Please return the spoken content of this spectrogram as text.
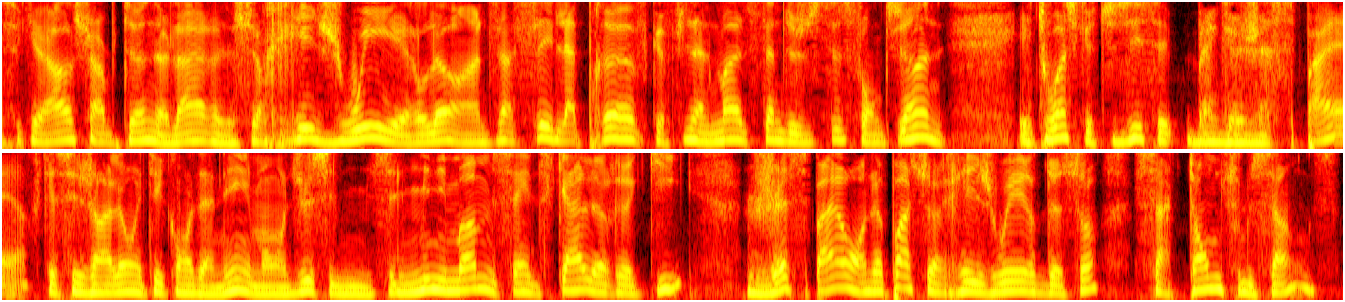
c'est que Al Sharpton a l'air de se réjouir là en disant c'est la preuve que finalement le système de justice fonctionne. Et toi, ce que tu dis, c'est ben que j'espère que ces gens-là ont été condamnés. Mon Dieu, c'est le, le, minimum syndical requis. J'espère. On n'a pas à se réjouir de ça. Ça tombe sous le sens.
